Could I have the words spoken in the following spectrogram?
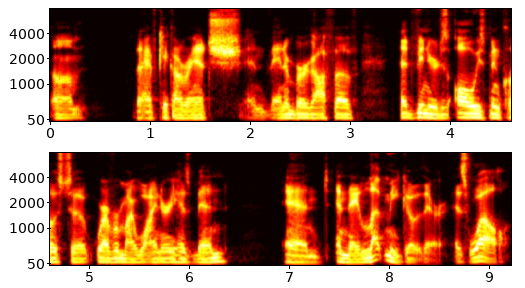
um, that I have Kick On Ranch and Vandenberg off of. That vineyard has always been close to wherever my winery has been, and and they let me go there as well.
